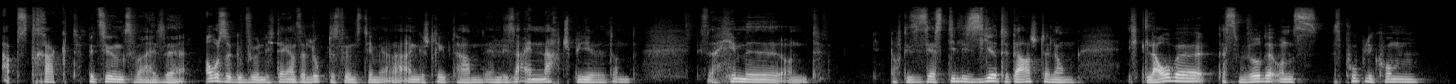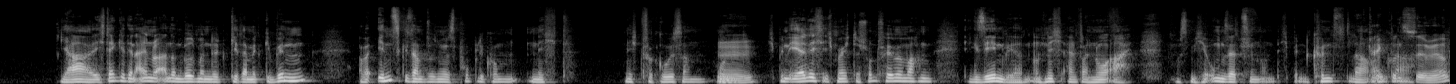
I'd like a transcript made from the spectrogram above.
abstrakt beziehungsweise außergewöhnlich, der ganze Look des Films, den wir alle angestrebt haben, der in dieser einen Nacht spielt und dieser Himmel und doch diese sehr stilisierte Darstellung. Ich glaube, das würde uns das Publikum, ja, ich denke, den einen oder anderen würde man damit gewinnen, aber insgesamt würden wir das Publikum nicht, nicht vergrößern. Und Mhm. ich bin ehrlich, ich möchte schon Filme machen, die gesehen werden und nicht einfach nur, ah, ich muss mich hier umsetzen und ich bin Künstler. Kein ah. Kunstfilm, ja?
